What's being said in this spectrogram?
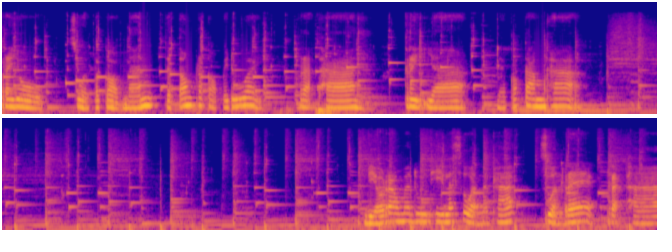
ประโยค ส่วนประกอบนั้นจะต้องประกอบไปด้วย ประธาน กริยา แล้วก็กรรมค่ะ เดี๋ยวเรามาดูทีละส่วนนะคะ ส่วนแรก ประธาน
